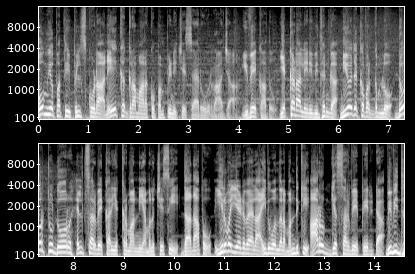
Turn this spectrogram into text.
హోమియోపతి పిల్స్ కూడా అనేక గ్రామాలకు పంపిణీ చేశారు రాజా. ఇవే కాదు ఎక్కడా లేని విధంగా నియోజకవర్గంలో door to door health survey కార్యక్రమాన్ని అమలు చేసి దాదాపు ఇరవై ఏడు వేల ఐదు వందల మందికి ఆరోగ్య సర్వే పేరిట వివిధ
